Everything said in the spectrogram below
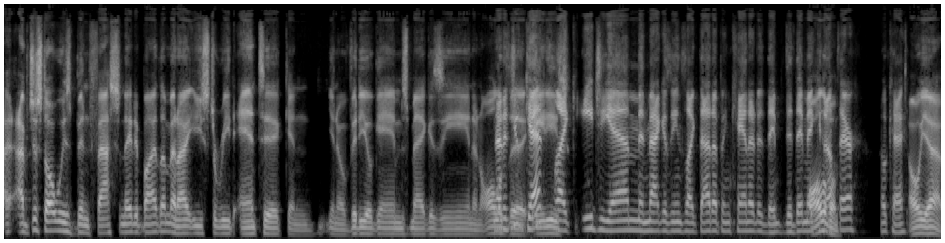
I, have just always been fascinated by them, and I used to read Antic and you know Video Games magazine and all now, of did the. Did you get 80s. like EGM and magazines like that up in Canada? Did they did they make all it up them. there? Okay. Oh yeah,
